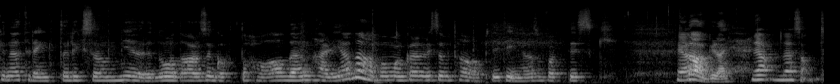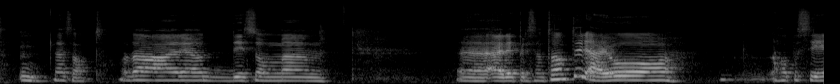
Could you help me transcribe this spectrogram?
kunne jeg trengt å liksom gjøre noe. Da er det så godt å ha den helga, hvor man kan liksom ta opp de tingene som faktisk Ja, lager deg. ja det er sant. Mm. Det er sant. Og da er jo de som eh, er representanter, er jo holdt på å si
